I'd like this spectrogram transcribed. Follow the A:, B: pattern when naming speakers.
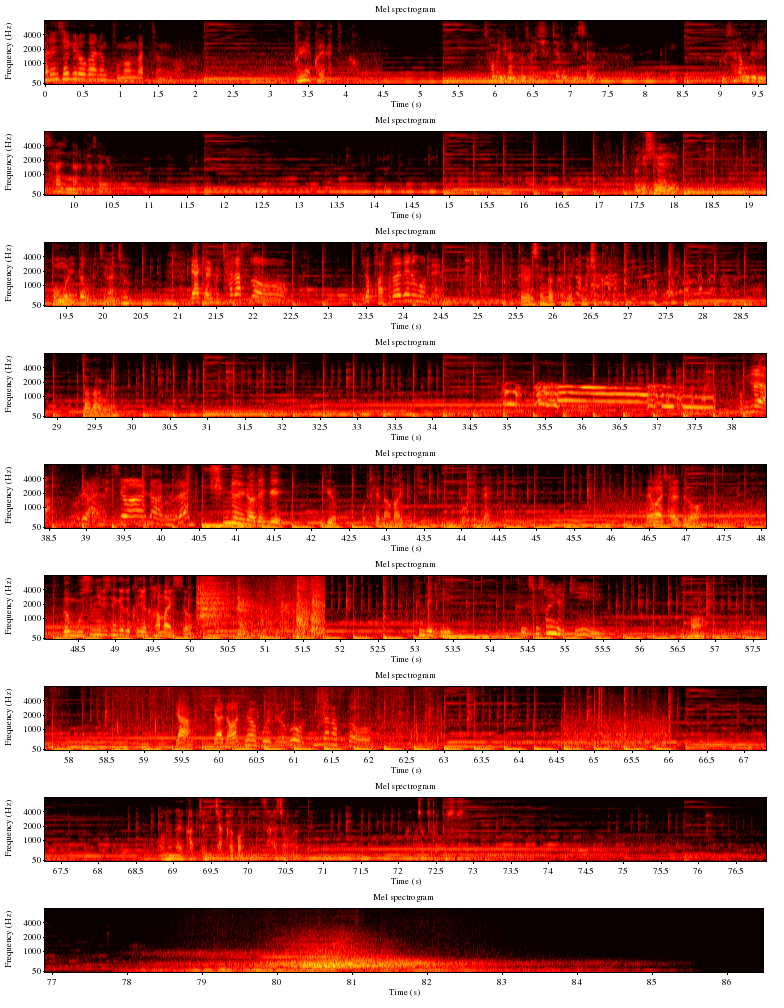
A: 다른 세계로 가는 구멍 같은 거 블랙홀 같은 거
B: 섬에 이런 전설이 실제로도 있어요? 그 사람들이 사라진다는 전설이요. 도주 씨는 보물이 있다고 믿지는 않죠?
A: 내가 결국 찾았어 네가 봤어야 되는 건데
C: 그때를 생각하면 끔찍하다. 넌안 그래?
A: 정자야 우리 아직 시험하지 않을래?
D: 10년이나 된 게 이게 어떻게 남아있는지 모르겠네.
E: 내 말 잘 들어. 넌 무슨 일이 생겨도 그냥 가만히 있어.
F: 근데 네 그 소설 얘기
A: 야 내가 너한테만 보여주려고 숨겨놨어. 어느 날 갑자기 작가가 완전히 사라져버렸대. 흔적도 없이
